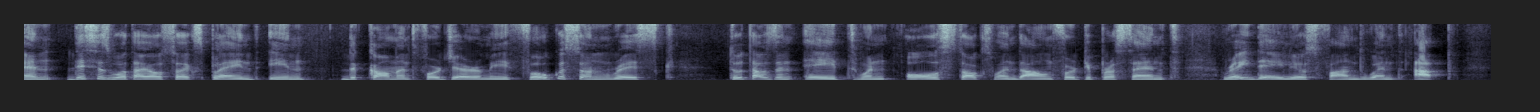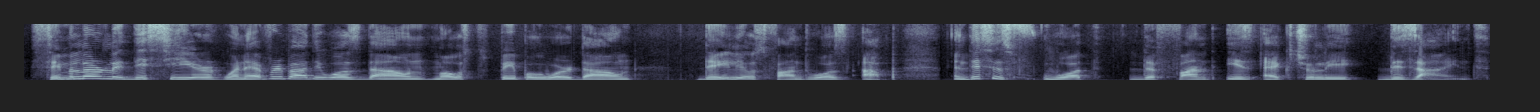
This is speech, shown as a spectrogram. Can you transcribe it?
And this is what i also explained in the comment for jeremy focus on risk. 2008 when all stocks went down 40% ray dalio's fund went up Similarly, this year, when everybody was down, most people were down, Dalio's fund was up. And this is what the fund is actually designed.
